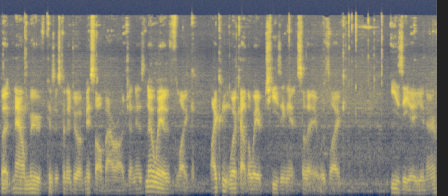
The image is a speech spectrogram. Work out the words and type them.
but now move because it's going to do a missile barrage, and there's no way of like I couldn't work out the way of cheesing it so that it was like easier, you know.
